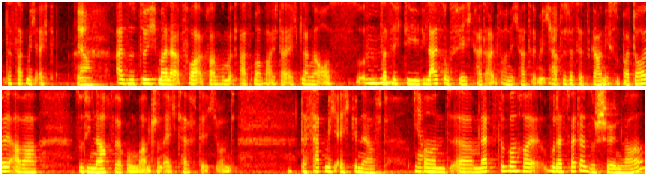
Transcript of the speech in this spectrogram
das hat mich echt Ja. also durch meine Vorerkrankung mit Asthma war ich da echt lange aus, dass ich die, die Leistungsfähigkeit einfach nicht hatte. Ich Ja. hatte das jetzt gar nicht super doll, aber so die Nachwirkungen waren schon echt heftig und das hat mich echt genervt. Ja. Und ähm, letzte Woche, wo das Wetter so schön war,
